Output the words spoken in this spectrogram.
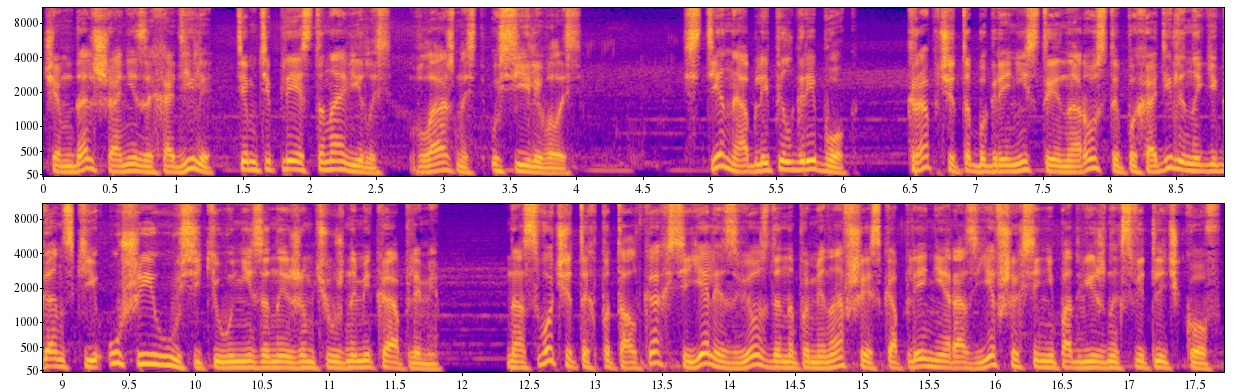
Чем дальше они заходили, тем теплее становилось, влажность усиливалась. Стены облепил грибок. Крапчато-багрянистые наросты походили на гигантские уши и усики, унизанные жемчужными каплями. На сводчатых потолках сияли звезды, напоминавшие скопление разъевшихся неподвижных светлячков.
